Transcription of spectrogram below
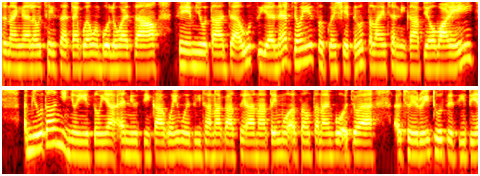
တနိုင်ငံလုံးချိတ်ဆက်တိုက်ပွဲဝင်ဖို့လိုအပ်ကြောင်းချင်းမျိုးသားတပ်ဦး CNN နဲ့ပြောရေးဆိုခွင့်ရှိသူစလိုင်းချက်နီကပြောပါရယ်အမျိုးသားညီညွတ်ရေးဆိုရ NUG ကာကွယ်ဝင်ကြီးဌာနကဆင်အာနာသိမ်းမှုအဆုံးသနိုင်ဖို့အတွက်အထွေထွေထိုးစစ်ကြီးတရ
